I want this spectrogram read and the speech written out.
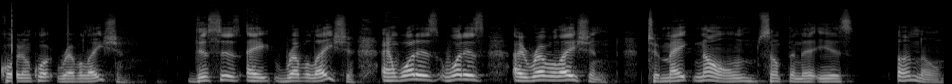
quote unquote revelation. This is a revelation. And what is what is a revelation? To make known something that is unknown.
